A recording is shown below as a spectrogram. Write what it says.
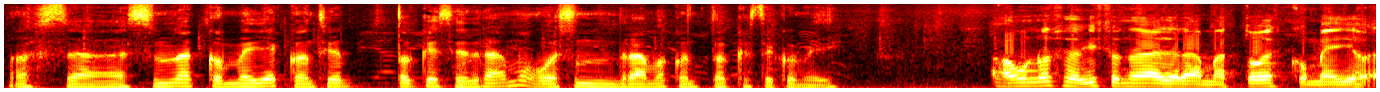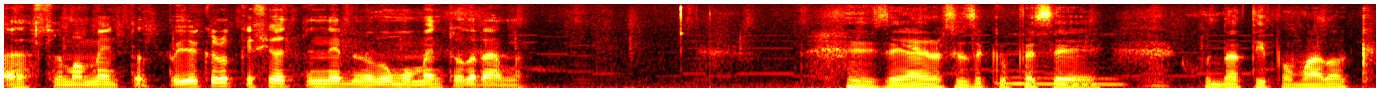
O sea, ¿es una comedia con ciertos toques de drama o es un drama con toques de comedia? Aún no se ha visto nada de drama, todo es comedia hasta el momento, pero yo creo que sí va a tener en algún momento drama. Sería gracioso que fuese mm. una tipo Madoka.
